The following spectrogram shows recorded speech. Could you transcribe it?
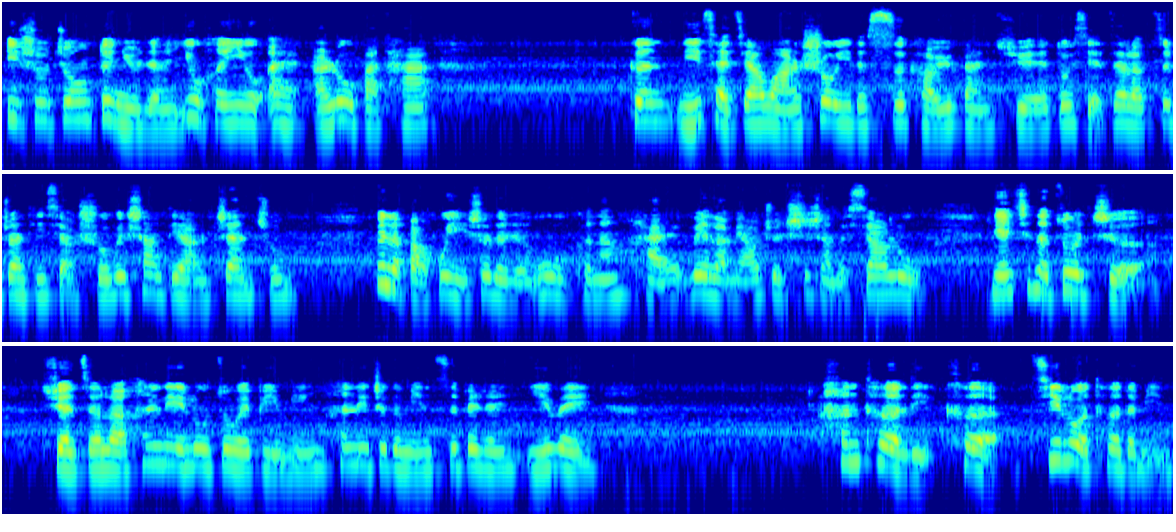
一书中对女人又恨又爱，而路把他跟尼采交往而受益的思考与感觉，都写在了自传体小说《为上帝而战》中。为了保护影射的人物，可能还为了瞄准市场的销路，年轻的作者选择了亨利·路作为笔名。亨利这个名字被人以为亨特里克·基洛特的名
